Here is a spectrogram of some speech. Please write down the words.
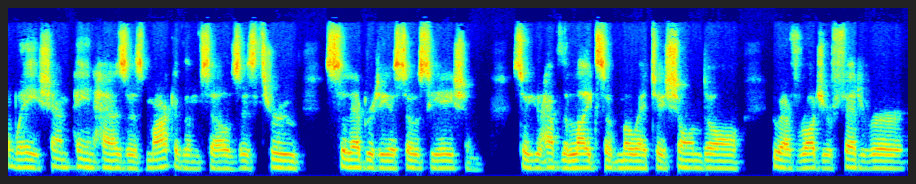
way champagne houses market themselves is through celebrity association. So you have the likes of Moet et Chandon, who have Roger Federer,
